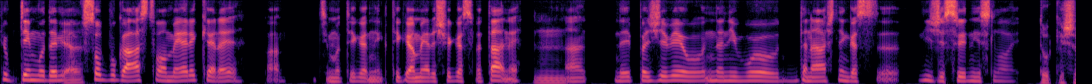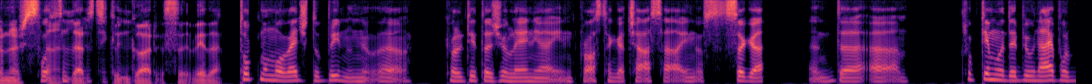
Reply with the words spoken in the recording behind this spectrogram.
Kljub temu, da je Ja. vso bogatstvo Amerike, ne, pa recimo tega, nek, tega ameriškega sveta, ne, Mm, a, da je pa živel na nivoju današnjega nižji srednji sloj. Tukaj še naš standard, tudi gor, seveda. toliko imamo več dobrin, uh, kvaliteta življenja in prostega časa in vsega, da uh, kljub temu, da je bil najbolj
